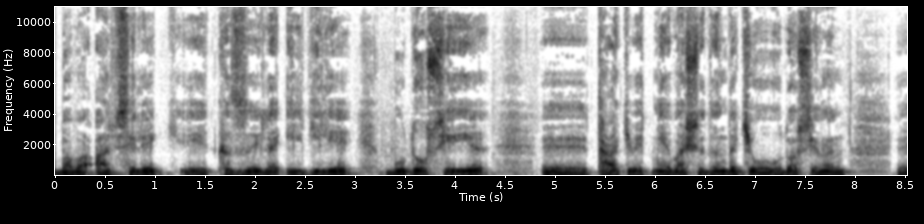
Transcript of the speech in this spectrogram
baba Alp Selek kızıyla ilgili bu dosyayı e, takip etmeye başladığında ki o, dosyanın e,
